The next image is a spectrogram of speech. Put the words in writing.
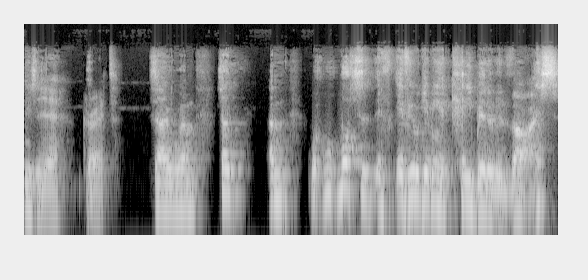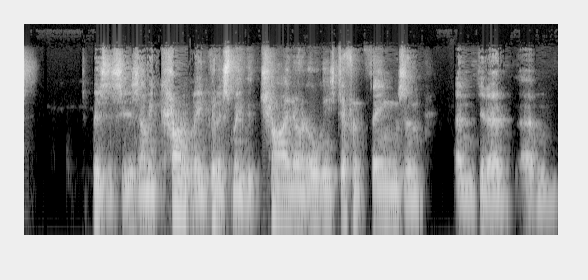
yeah, correct. So, um, so um, what's the, if if you were giving a key bit of advice businesses? I mean, currently, goodness me, with China and all these different things, and and you know, um,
